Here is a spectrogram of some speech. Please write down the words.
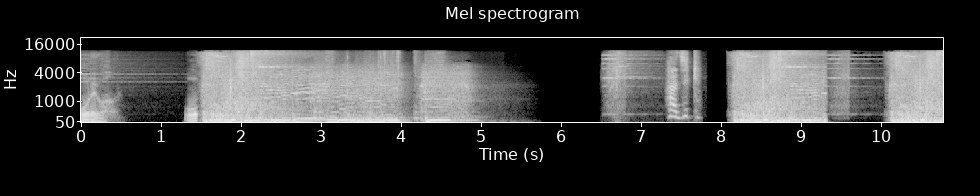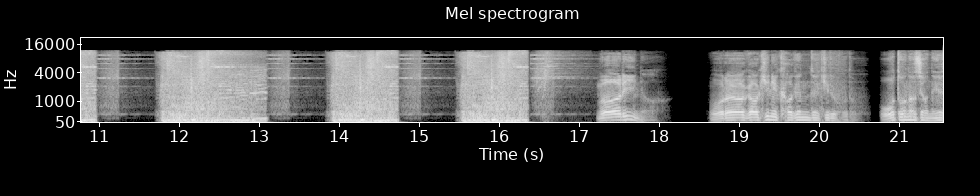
俺は、お、はじけ。悪いな。俺はガキに加減できるほど大人じゃねえ。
